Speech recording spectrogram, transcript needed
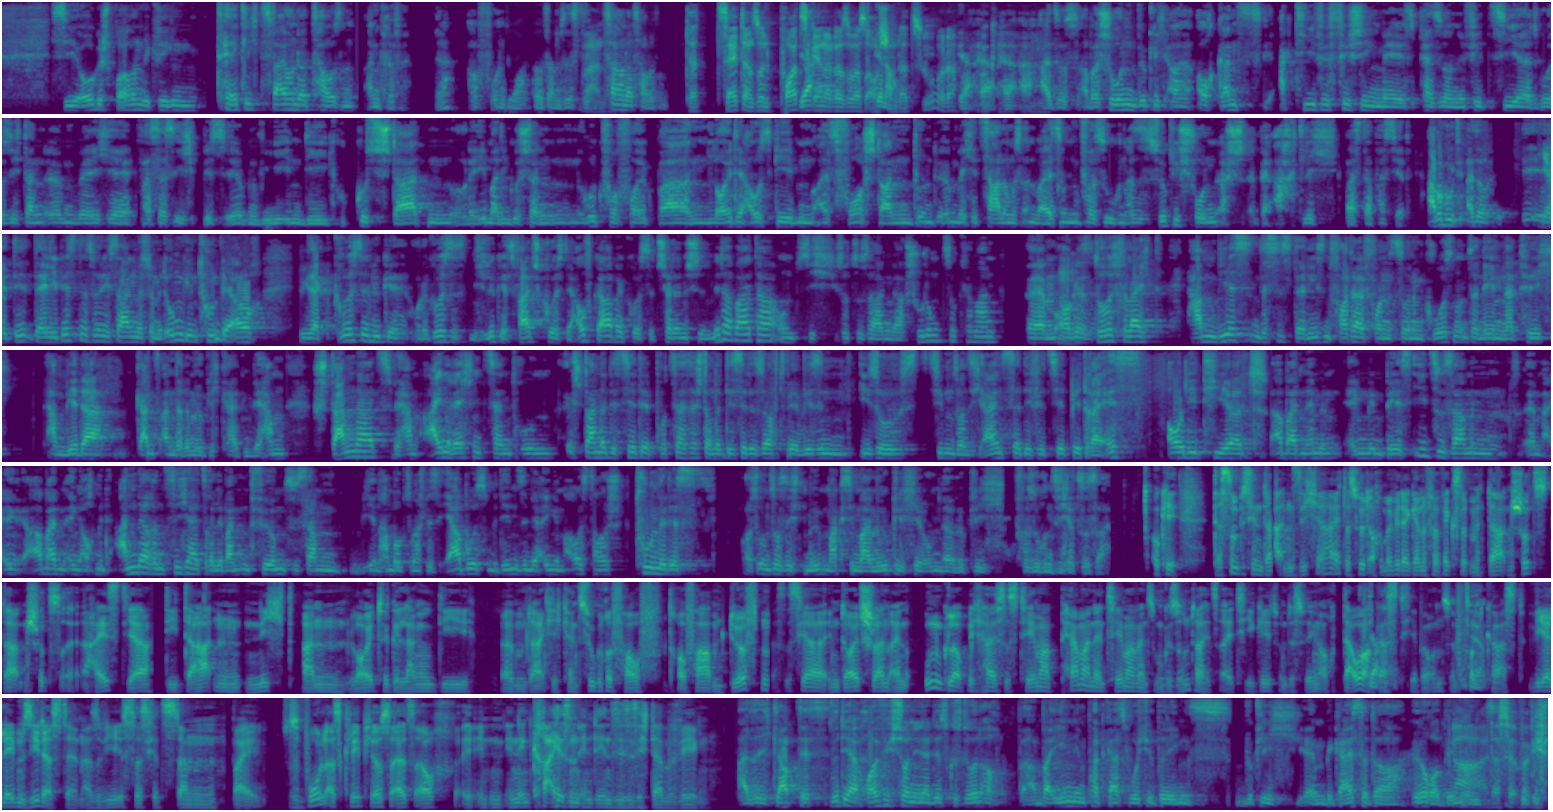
CEO gesprochen, wir kriegen täglich 200.000 Angriffe ja, auf unser, unserem System. 200.000. Da zählt dann so ein Portscan ja, oder sowas auch genau. schon dazu, oder? Ja, okay. ja, ja, also es aber schon wirklich äh, auch ganz aktive Phishing-Mails personifiziert, wo sich dann irgendwelche, was weiß ich, bis irgendwie in die Gussstaaten oder ehemaligen Gussstaaten rückverfolgbaren Leute ausgeben als Vorstand und irgendwelche Zahlungsanweisungen versuchen. Also es ist wirklich schon beachtlich, was da passiert. Aber gut, also äh, ja. Daily Business würde ich sagen, müssen wir mit umgehen, tun wir auch. Wie gesagt, größte Lücke oder größte, nicht Lücke ist falsch, größte Aufgabe, größte Challenge sind Mitarbeiter und sich sozusagen nach Schulung zu kümmern. Ähm, mhm. Organisatorisch vielleicht haben wir es, und das ist der Riesenvorteil von so einem großen Unternehmen, natürlich haben wir da ganz andere Möglichkeiten. Wir haben Standards, wir haben ein Rechenzentrum, standardisierte Prozesse, standardisierte Software. Wir sind ISO 271 zertifiziert, B3S auditiert, arbeiten eng mit dem BSI zusammen, ähm, arbeiten eng auch mit anderen sicherheitsrelevanten Firmen zusammen. Hier in Hamburg zum Beispiel ist Airbus, mit denen sind wir eng im Austausch. Tun wir das aus unserer Sicht maximal Mögliche, um da wirklich versuchen, sicher zu sein. Okay, das ist so ein bisschen Datensicherheit. Das wird auch immer wieder gerne verwechselt mit Datenschutz. Datenschutz äh, heißt ja, die Daten nicht an Leute gelangen, die ähm, da eigentlich keinen Zugriff auf, drauf haben dürften. Das ist ja in Deutschland ein unglaublich heißes Thema, permanent Thema, wenn es um Gesundheits-IT geht und deswegen auch Dauergast ja. hier bei uns im Podcast. Ja. Wie erleben Sie das denn? Also wie ist das jetzt dann bei sowohl Asklepios als auch in, in den Kreisen, in denen Sie sich da bewegen? Also ich glaube, das wird ja häufig schon in der Diskussion auch bei Ihnen im Podcast, wo ich übrigens wirklich ähm, begeisterter Hörer bin ja, und das wirklich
